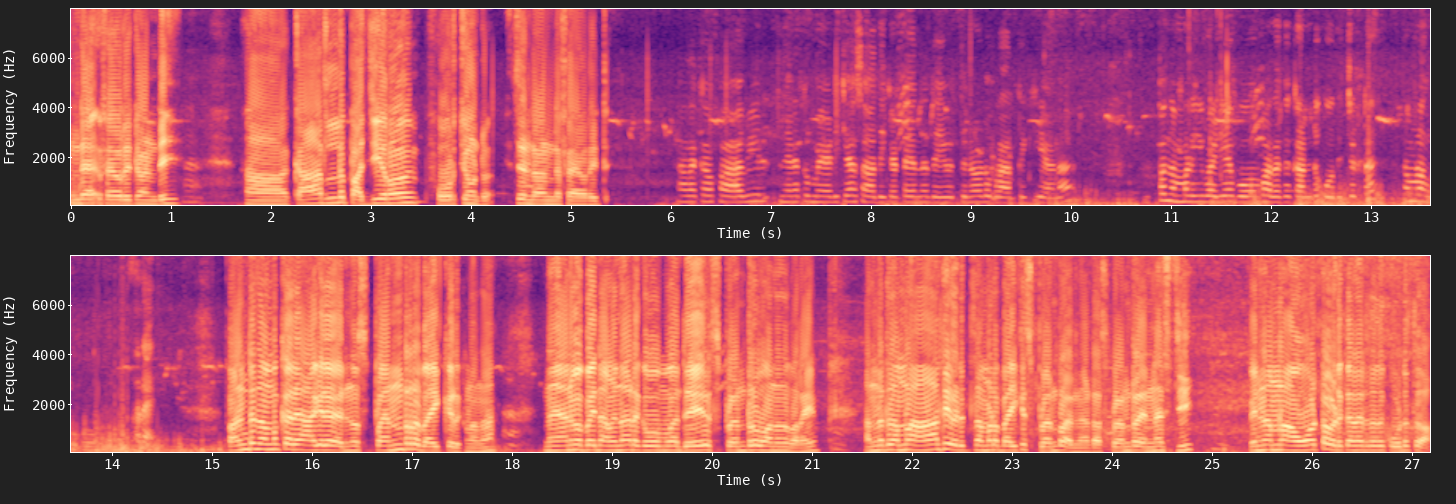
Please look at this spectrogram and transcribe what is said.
എന്റെ ഫേവറേറ്റ് വണ്ടി. കാറിൽ പജീറോയും ഇത് ഇതുണ്ടാണ് എന്റെ ഫേവറേറ്റ് അതൊക്കെ ഭാവിയിൽ നിനക്ക് മേടിക്കാൻ സാധിക്കട്ടെ എന്ന് ദൈവത്തിനോട് പ്രാർത്ഥിക്കുകയാണ്. ഇപ്പം നമ്മൾ ഈ വഴിയെ പോകുമ്പോൾ അതൊക്കെ കണ്ട് കൊതിച്ചിട്ട് നമ്മളങ്ങ് പോകും. അല്ലേ? പണ്ട് നമുക്കൊരു ആഗ്രഹമായിരുന്നു സ്പ്ലെൻഡർ ബൈക്ക് എടുക്കണമെന്ന്. ഞാനിപ്പോൾ പോയി തമിഴ്നാടൊക്കെ പോകുമ്പോൾ ദേ സ്പ്ലെൻഡർ പോകുന്നതെന്ന് പറയും. എന്നിട്ട് നമ്മൾ ആദ്യം എടുത്ത് നമ്മുടെ ബൈക്ക് സ്പ്ലെൻഡർ ആയിരുന്നു കേട്ടോ സ്പ്ലെൻഡർ എൻ എസ് ജി. പിന്നെ നമ്മൾ ആ ഓട്ടോ എടുക്കാൻ നേരത്ത് അത് കൊടുത്തതാ.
